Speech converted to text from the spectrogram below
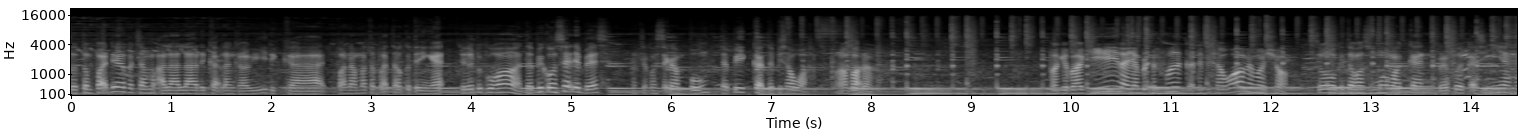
So tempat dia macam ala-ala dekat Langkawi Dekat Apa nama tempat tu aku tak ingat. Dia lebih kurang lah. Tapi konsep dia best Macam konsep kampung Tapi kat tepi sawah. Nampak tak? Pagi-pagi layan breakfast kat tepi sawah memang syok. So kita orang semua makan breakfast kat sini lah.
